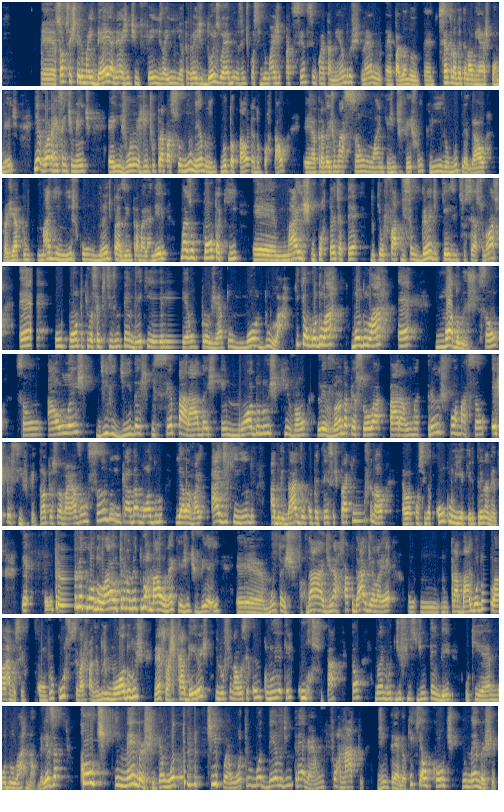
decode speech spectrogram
é, só para vocês terem uma ideia, né, a gente fez aí, através de dois webinars, a gente conseguiu mais de 450 membros, né, é, pagando é, 199 reais por mês. E agora, recentemente, é, em junho, a gente ultrapassou mil membros no total né, do portal, é, através de uma ação online que a gente fez. Foi incrível, muito legal, projeto magnífico, um grande prazer em trabalhar nele. Mas o ponto aqui, é, mais importante até do que o fato de ser um grande case de sucesso nosso, é o ponto que você precisa entender que ele é um projeto modular. O que é um modular? Modular é módulos, são, são aulas divididas e separadas em módulos que vão levando a pessoa para uma transformação específica. Então a pessoa vai avançando em cada módulo e ela vai adquirindo habilidades ou competências para que no final ela consiga concluir aquele treinamento. É, o treinamento modular é o treinamento normal, né? Que a gente vê aí é, muitas faculdades, né? A faculdade ela é um, um, um, trabalho modular. Você compra o curso, você vai fazendo os módulos, né? São as cadeiras, e no final você conclui aquele curso, tá? Então não é muito difícil de entender o que é modular, não, beleza? Coach e membership é um outro tipo, é um outro modelo de entrega, é um formato de entrega. O que, que é o coach e o membership?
